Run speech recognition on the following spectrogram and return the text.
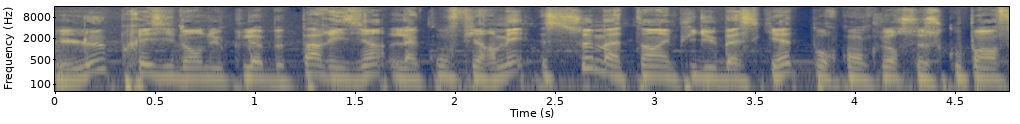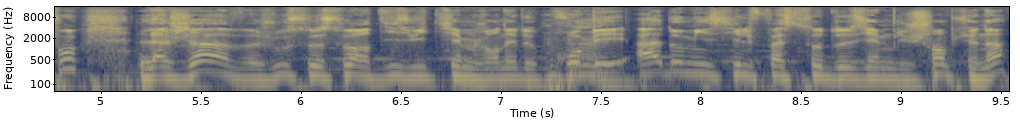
Le président du club parisien l'a confirmé ce matin. Et puis du basket pour conclure ce scoop info. La Jave joue ce soir 18e journée de Pro B à domicile face au deuxième du championnat,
